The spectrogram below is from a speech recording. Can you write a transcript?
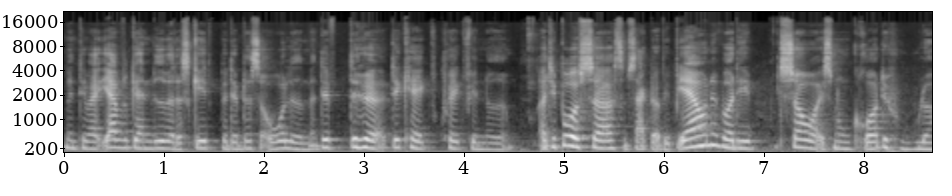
men det var, jeg vil gerne vide, hvad der skete med dem, der så overlevede, men det, det, hører, det kan jeg, ikke- kunne jeg ikke finde noget om. Og de bor så, som sagt, oppe i bjergene, hvor de sover i sådan nogle grottehuler,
